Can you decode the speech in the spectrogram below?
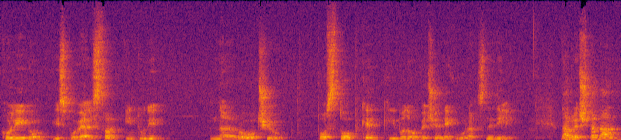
kolegom iz poveljstva in tudi naročil postopke, ki bodo v večernih urah sledili. Namreč ta dan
